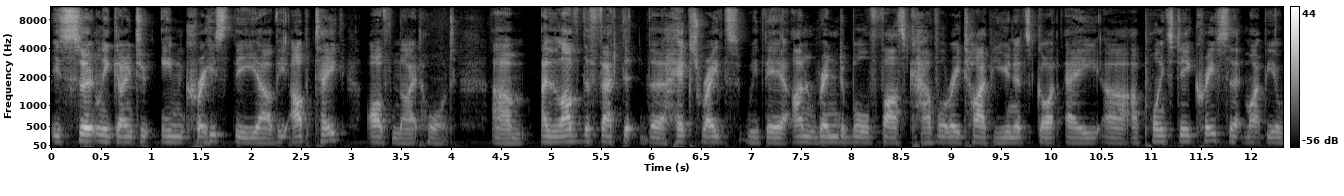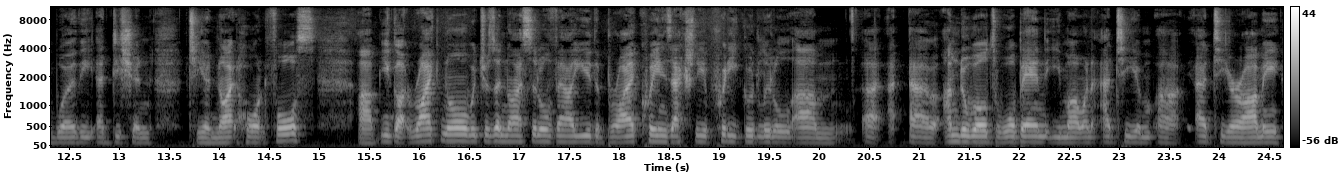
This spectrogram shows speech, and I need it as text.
is certainly going to increase the uh, the uptake of Nighthaunt. Um, I love the fact that the hex wraiths with their unrendable fast cavalry type units got a uh, a points decrease. So that might be a worthy addition to your Night Haunt force. Um, you got Reikenor, which was a nice little value. The Briar Queen is actually a pretty good little um, uh, uh, Underworld's warband that you might want to add to your uh, add to your army.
